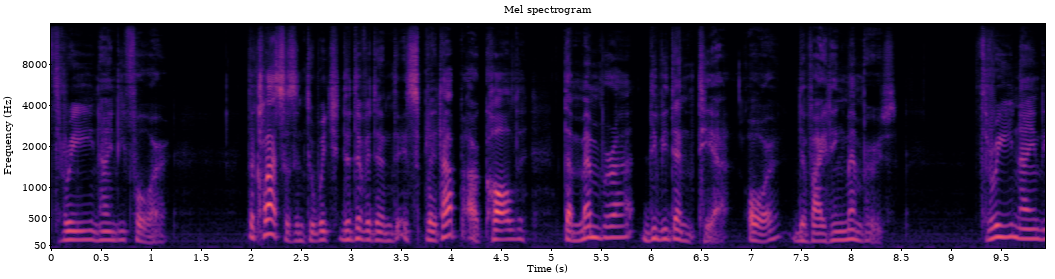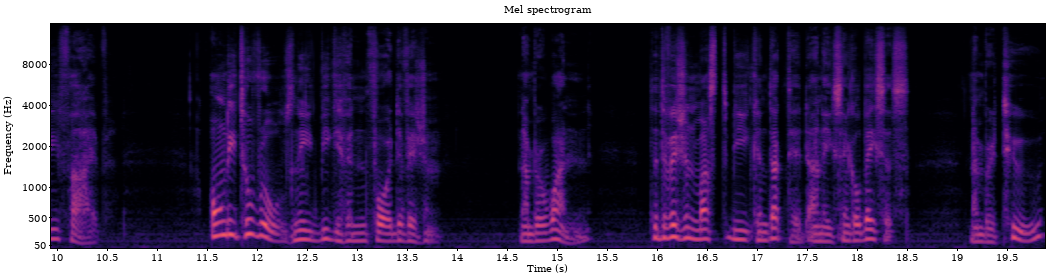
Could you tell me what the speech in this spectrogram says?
394. The classes into which the dividend is split up are called the membra dividentia, or dividing members. 395. Only two rules need be given for division. Number one, the division must be conducted on a single basis. Number two,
